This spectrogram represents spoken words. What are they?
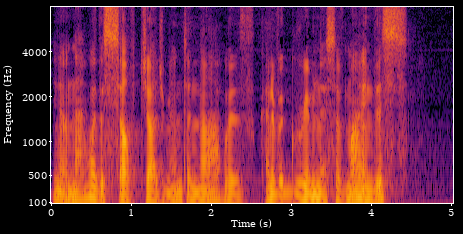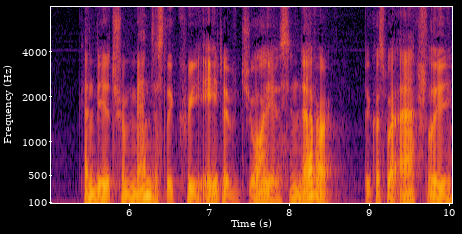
you know, not with a self judgment and not with kind of a grimness of mind. This can be a tremendously creative, joyous endeavor because we're actually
